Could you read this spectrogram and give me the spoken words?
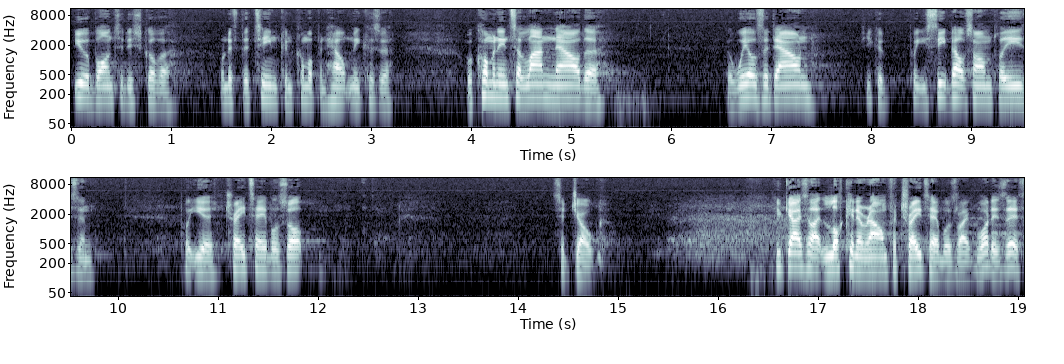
You were born to discover. Wonder if the team can come up and help me because uh, we're coming into land now. The, the wheels are down you could put your seatbelts on, please, and put your tray tables up. It's a joke. you guys are like looking around for tray tables, like, what is this?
